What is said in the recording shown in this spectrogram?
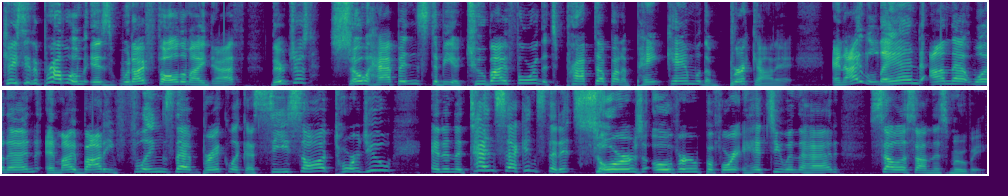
Casey, the problem is when I fall to my death, there just so happens to be a 2x4 that's propped up on a paint can with a brick on it. And I land on that one end, and my body flings that brick like a seesaw toward you. And in the 10 seconds that it soars over before it hits you in the head, sell us on this movie.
